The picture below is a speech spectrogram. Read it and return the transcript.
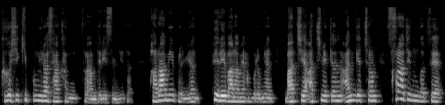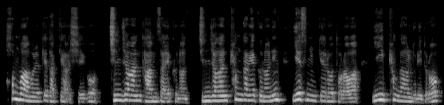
그것이 기쁨이라 생각하는 사람들이 있습니다. 바람이 불면 회리바람에 함부르면 마치 아침에 깨는 안개처럼 사라지는 것에 허무함을 깨닫게 하시고 진정한 감사의 근원, 진정한 평강의 근원인 예수님께로 돌아와 이 평강을 누리도록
